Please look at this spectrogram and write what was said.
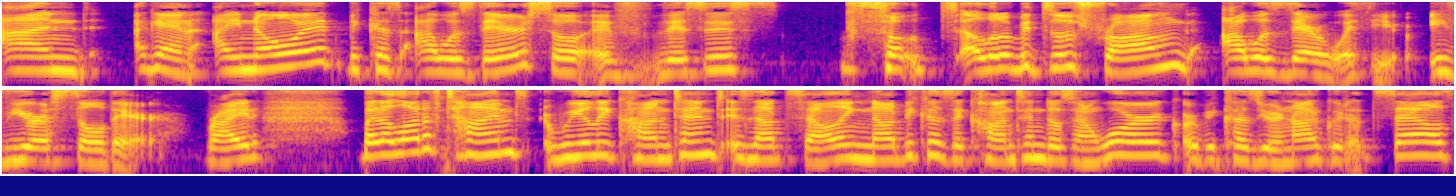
And again, I know it because I was there. So if this is so a little bit too strong, I was there with you if you're still there, right? But a lot of times, really content is not selling, not because the content doesn't work or because you're not good at sales,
